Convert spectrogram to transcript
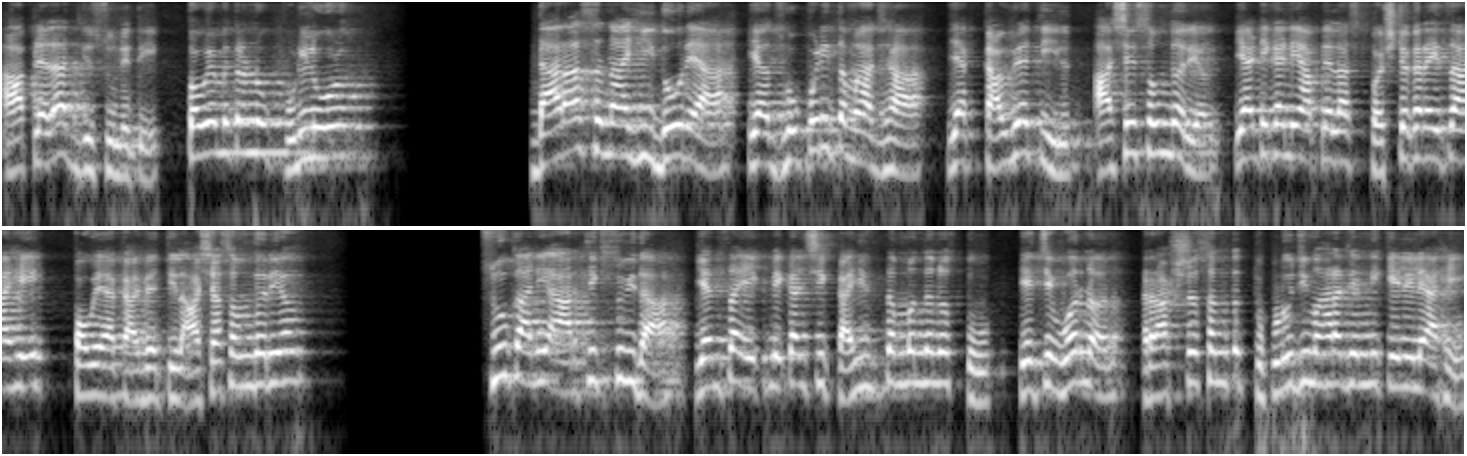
आपल्याला दिसून येते. पाहूया मित्रांनो पुढील ओळ. दारास नाही दोऱ्या या झोपडीत माझ्या या काव्यातील आशे सौंदर्य या ठिकाणी आपल्याला स्पष्ट करायचं आहे. पाहूया काव्यातील आशा सौंदर्य. सुख आणि आर्थिक सुविधा यांचा एकमेकांशी काहीच संबंध नसतो याचे वर्णन राष्ट्रसंत तुकडोजी महाराज यांनी केलेले आहे.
